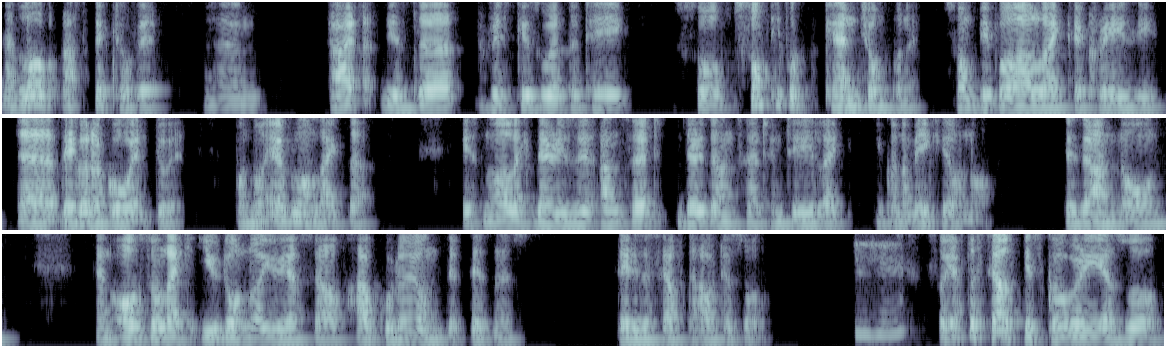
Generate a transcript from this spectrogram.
and a lot of aspect of it. And I, is the risk is worth the take. So some people can jump on it. Some people are like crazy. Uh, they're gonna go and do it, but not everyone like that. It's not like there is uncertain there is uncertainty like you're gonna make it or not. There's an unknown, and also like you don't know yourself how good are you on the business. There is a self doubt as well. Mm-hmm. So you have to self discovery as well.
